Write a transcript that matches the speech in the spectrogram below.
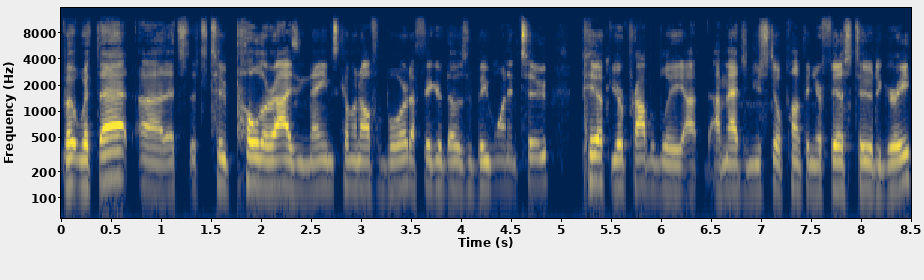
but with that, uh, that's that's two polarizing names coming off the board. I figured those would be one and two. Pip, you're probably, I, I, imagine you're still pumping your fist to a degree.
